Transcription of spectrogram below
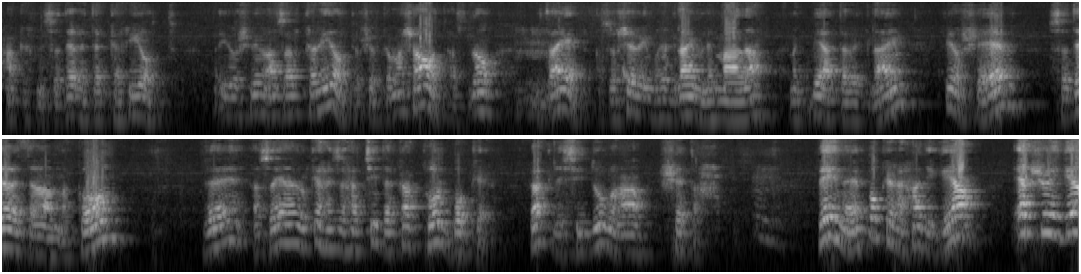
אחר כך מסדר את הכריות. היו יושבים אז על כריות, יושב כמה שעות, אז לא מתעייף. אז יושב עם רגליים למעלה, מטביע את הרגליים, ויושב, סדר את המקום, ואז היה לוקח איזה חצי דקה כל בוקר, רק לסידור השטח. והנה, בוקר אחד הגיע, איך שהוא הגיע,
